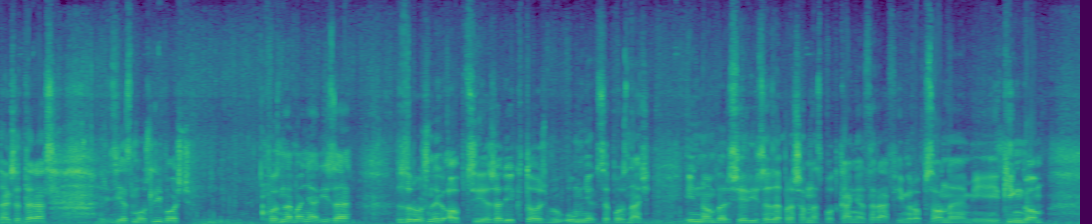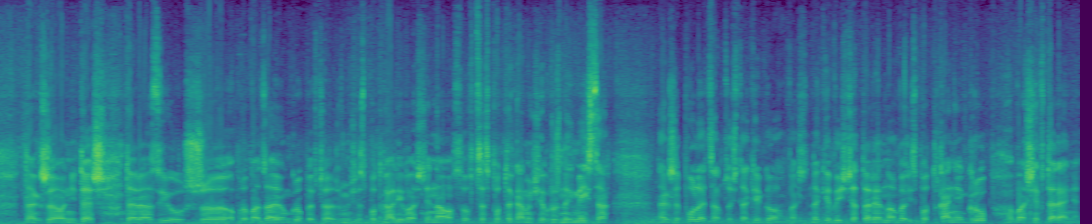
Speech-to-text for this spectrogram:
Także teraz jest możliwość poznawania Rize z różnych opcji. Jeżeli ktoś był u mnie, chce poznać inną wersję Rize, zapraszam na spotkania z Rafim, Robsonem i Kingą. Także oni też teraz już e, oprowadzają grupy. Wczoraj my się spotkali właśnie na Osówce, spotykamy się w różnych miejscach. Także polecam coś takiego, właśnie takie wyjścia terenowe i spotkanie grup właśnie w terenie.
